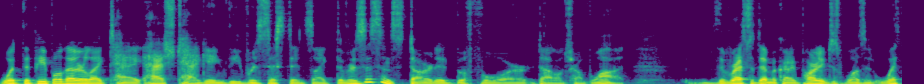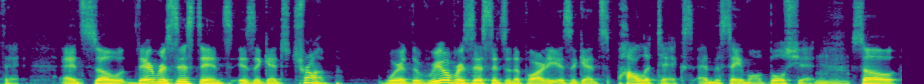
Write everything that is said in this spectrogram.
with the people that are like tag hashtagging the resistance, like the resistance started before Donald Trump won. The rest of the Democratic Party just wasn't with it. And so their resistance is against Trump, where the real resistance in the party is against politics and the same old bullshit. Mm-hmm. So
